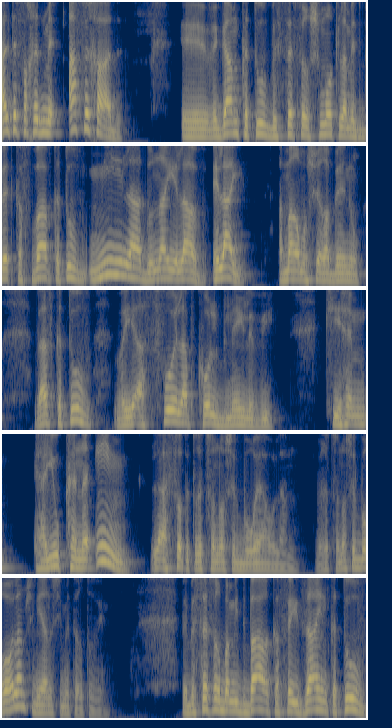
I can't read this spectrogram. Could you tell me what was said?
אל תפחד מאף אחד. אה, וגם כתוב בספר שמות ל"ב כ"ו, כתוב, מי לאדוני אליו, אליי, אמר משה רבנו. ואז כתוב, ויאספו אליו כל בני לוי. כי הם היו קנאים לעשות את רצונו של בורא העולם. ורצונו של בורא העולם שנהיה אנשים יותר טובים. ובספר במדבר, כ"ז, כתוב,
